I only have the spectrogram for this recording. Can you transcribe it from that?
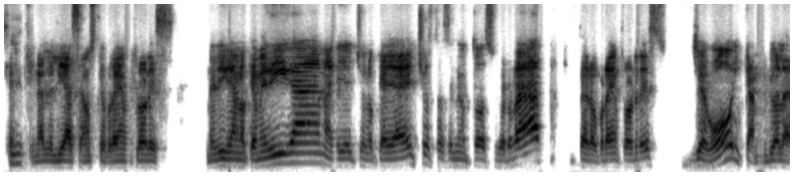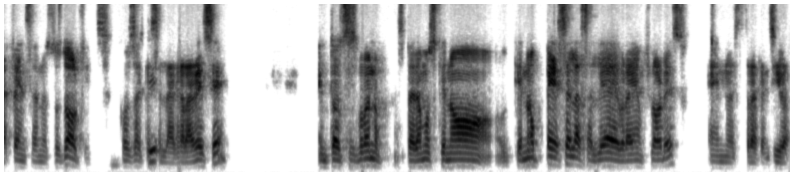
que Sí. al final del día sabemos que Brian Flores me digan lo que me digan, haya hecho lo que haya hecho, está haciendo toda su verdad, pero Brian Flores llegó y cambió la defensa de nuestros Dolphins, cosa que Sí. se le agradece. Entonces, bueno, esperemos que no, que no pese la salida de Brian Flores en nuestra defensiva.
